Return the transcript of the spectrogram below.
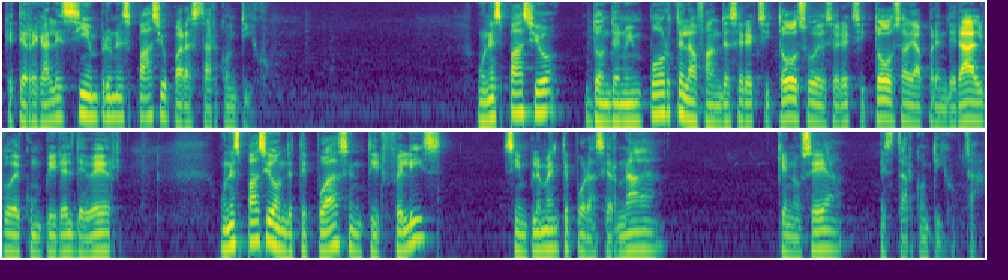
que te regales siempre un espacio para estar contigo. Un espacio donde no importe el afán de ser exitoso, de ser exitosa, de aprender algo, de cumplir el deber. Un espacio donde te puedas sentir feliz simplemente por hacer nada que no sea estar contigo. O sea,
